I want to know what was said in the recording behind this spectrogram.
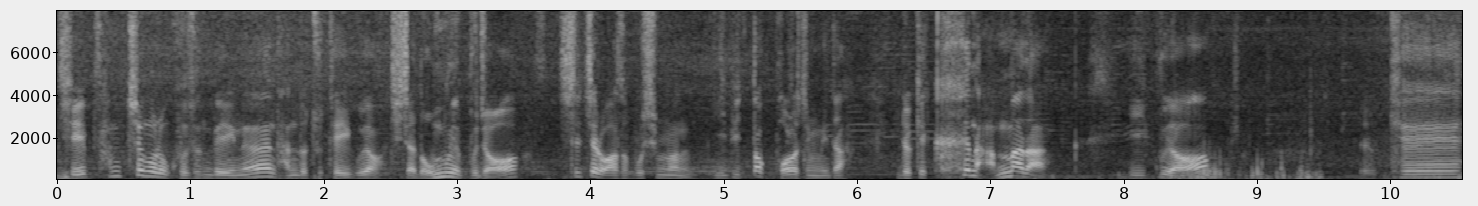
집 3층으로 구성되어 있는 단독주택이고요. 진짜 너무 예쁘죠? 실제로 와서 보시면 입이 떡 벌어집니다. 이렇게 큰 앞마당이 있고요. 이렇게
